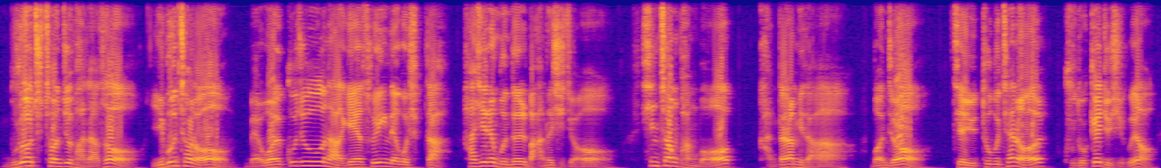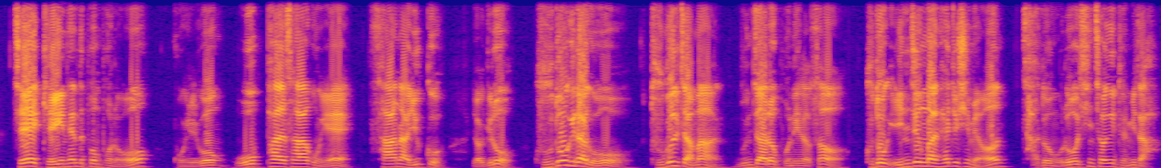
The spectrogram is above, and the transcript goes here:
무료 추천주 받아서 이분처럼 매월 꾸준하게 수익 내고 싶다 하시는 분들 많으시죠? 신청 방법 간단합니다. 먼저 제 유튜브 채널 구독해 주시고요. 제 개인 핸드폰 번호 010-5840-4169 여기로 구독이라고 두 글자만 문자로 보내셔서 구독 인증만 해주시면 자동으로 신청이 됩니다.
